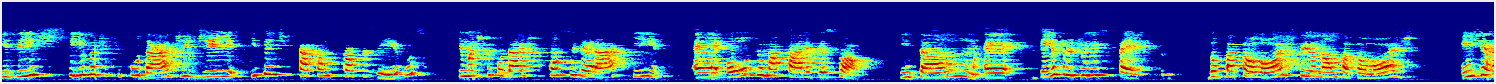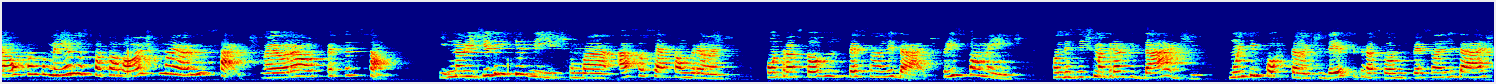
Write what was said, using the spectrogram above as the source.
existe sim uma dificuldade de identificação dos próprios erros e uma dificuldade de considerar que é, houve uma falha pessoal. Então, é, dentro de um espectro do patológico e o não patológico, em geral, quanto menos patológico, maior o insight, maior a autopercepção. E na medida em que existe uma associação grande com transtornos de personalidade, principalmente quando existe uma gravidade muito importante desse transtorno de personalidade,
